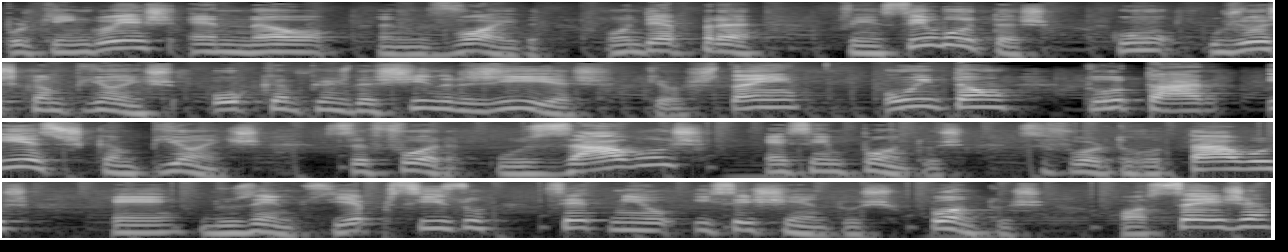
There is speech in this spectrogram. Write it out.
porque em inglês é Null and Void, onde é para vencer lutas com os dois campeões ou campeões das sinergias que eles têm, ou então derrotar esses campeões. Se for usá-los, é 100 pontos. Se for derrotá-los, é 200. E é preciso 7600 pontos. Ou seja,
